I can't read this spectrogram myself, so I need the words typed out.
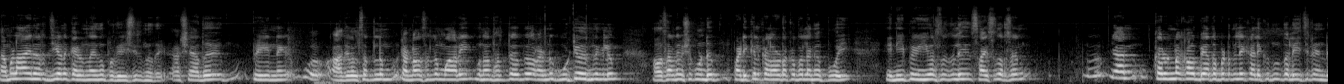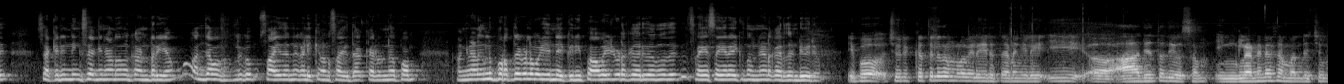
നമ്മൾ ആ എനർജിയാണ് കഴിയുന്നതെന്ന് പ്രതീക്ഷിച്ചിരുന്നത്. പക്ഷേ അത് പിന്നെ ആദ്യ മത്സരത്തിലും രണ്ടാം മത്സരത്തിലും മാറി മൂന്നാം മത്സരത്തിൽ റണ്ണ് കൂട്ടി വരുന്നെങ്കിലും അവസാന നിമിഷം കൊണ്ട് പഠിക്കൽ കളവടക്കം തന്നെ അങ്ങ് പോയി. ഇനിയിപ്പോൾ ഈ വർഷത്തിൽ സായി സുദർശൻ ഞാൻ കരുണക്കാൾ ഭേദപ്പെട്ടതിൽ കളിക്കുന്നു തെളിയിച്ചിട്ടുണ്ട്. സെക്കൻഡ് ഇന്നിങ്സ് എങ്ങനെയാണെന്ന് നമുക്ക് കണ്ടറിയാം. അഞ്ചാം മത്സരത്തിലേക്കും സായി തന്നെ കളിക്കാനാണ് സാധ്യത. കരുണിനൊപ്പം അങ്ങനെയാണെങ്കിൽ പുറത്തേക്കുള്ള വഴി തന്നെ ഇപ്പോൾ ആ വഴിയിലൂടെ കയറി വന്നത് ശ്രേയസ് അയ്യരായിരിക്കും തന്നെയാണ് കരുതേണ്ടി വരും. ഇപ്പോൾ ചുരുക്കത്തിൽ നമ്മൾ വിലയിരുത്തുകയാണെങ്കിൽ ഈ ആദ്യത്തെ ദിവസം ഇംഗ്ലണ്ടിനെ സംബന്ധിച്ചും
